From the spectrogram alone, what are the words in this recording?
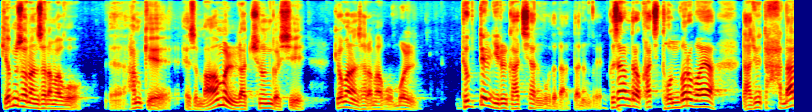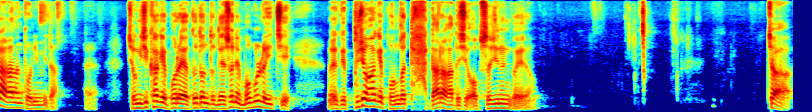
겸손한 사람하고 예, 함께 해서 마음을 낮추는 것이 교만한 사람하고 뭘 득될 일을 같이 하는 것보다 낫다는 거예요. 그 사람들하고 같이 돈 벌어봐야 나중에 다 날아가는 돈입니다. 예. 정직하게 벌어야 그 돈도 내 손에 머물러 있지. 왜 이렇게 부정하게 번 거 다 날아가듯이 없어지는 거예요. 자,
